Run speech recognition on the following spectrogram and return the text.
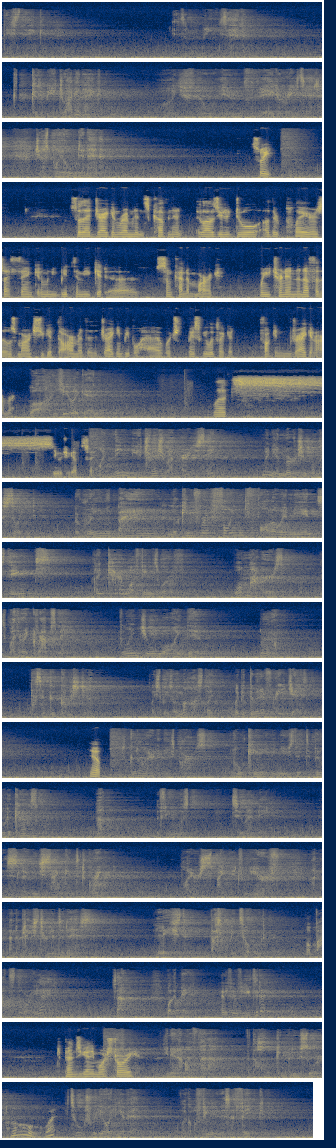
This thing is amazing. C- could it be a dragon egg? I feel invigorated just by holding it. Sweet. So that Dragon Remnant's Covenant allows you to duel other players, I think, and when you beat them you get uh, some kind of mark. When you turn in enough of those marks, you get the armor that the dragon people have, which basically looks like a fucking dragon armor. Well, you again. Let's see what you got to say. I'm mainly a treasure hunter, you see. Mainly a merchant on the side. Around about, looking for a find, following me instincts. I don't care what a thing's worth. What matters is whether it grabs me. Do I enjoy what I do? Well, that's a good question. I suppose I must. I, I've been doing it for ages. Yep. There's good iron in these parts. An old king even used it to build a castle. But the thing was too heavy. It slowly sank into the ground. Fire spouted from the earth, and, and the place turned into this. Least, that's what I've been told. Not a bad story, eh? So, what'll it be? Anything for you today? Depends, you got any more story? You know that old fella with the hulking blue sword? Oh, what? He talks really highly of it. I got a feeling it's a fake.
